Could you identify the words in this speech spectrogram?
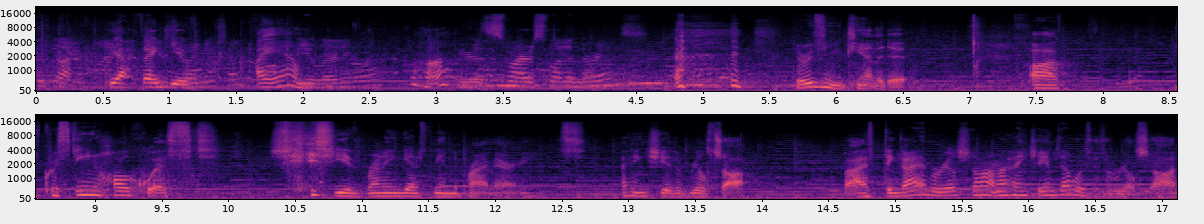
Good luck. Yeah, thank you. I am. Are you learning a lot? Uh-huh. You're the smartest one in the race. There is a new candidate. Uh, Christine Hallquist. She, she is running against me in the primary. I think she has a real shot. But I think I have a real shot, and I think James Ehlers has a real shot.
